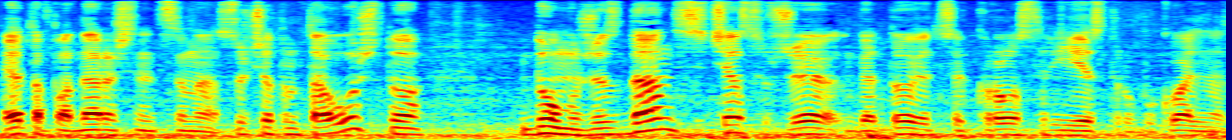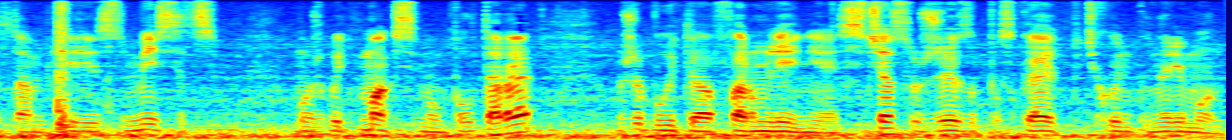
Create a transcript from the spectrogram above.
это подарочная цена. С учетом того, что дом уже сдан, сейчас уже готовится к Росреестру. Буквально там через месяц, может быть максимум полтора, уже будет оформление. Сейчас уже запускают потихоньку на ремонт.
